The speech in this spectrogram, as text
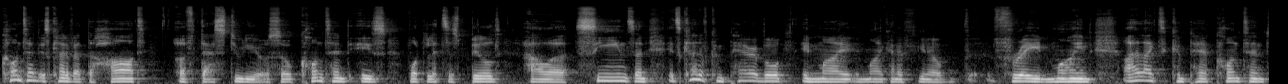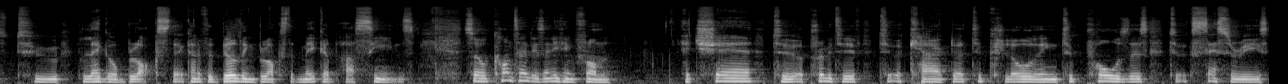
Content is kind of at the heart of DAZ Studio. So content is what lets us build our scenes and it's kind of comparable in my in my kind of you know frayed mind. I like to compare content to lego blocks. They're kind of the building blocks that make up our scenes. So content is anything from a chair to a primitive to a character to clothing to poses to accessories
